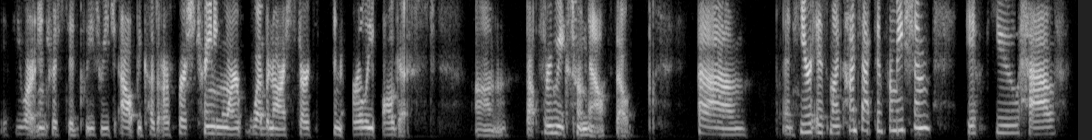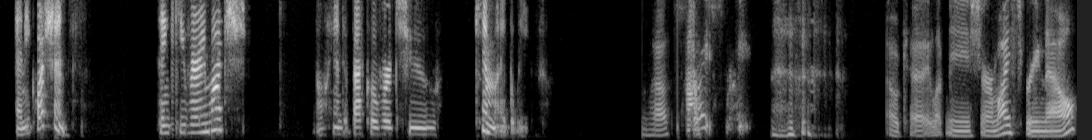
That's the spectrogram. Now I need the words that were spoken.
if you are interested, please reach out because our first training webinar starts in early August, um, about three weeks from now. So, um, and here is my contact information if you have any questions. Thank you very much. I'll hand it back over to Kim, I believe. That's right. okay, let me share my screen now.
